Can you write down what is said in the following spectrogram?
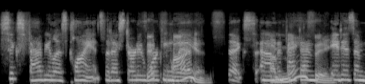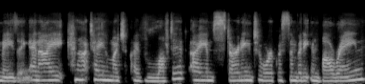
six fabulous clients that I started six working clients. with. Six. Um, amazing. In fact, it is amazing. And I cannot tell you how much I've loved it. I am starting to work with somebody in Bahrain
